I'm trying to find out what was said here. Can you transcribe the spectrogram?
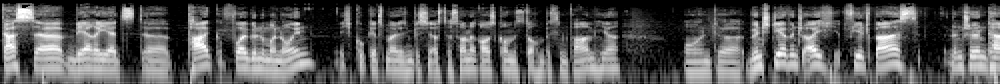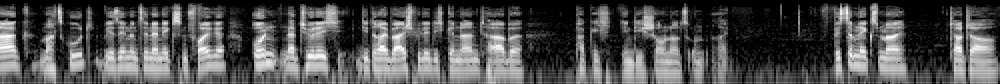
das äh, wäre jetzt äh, Park Folge Nummer 9. Ich gucke jetzt mal, dass ich ein bisschen aus der Sonne rauskomme. Ist doch ein bisschen warm hier. Und äh, wünsche dir, wünsche euch viel Spaß, einen schönen Tag, macht's gut. Wir sehen uns in der nächsten Folge. Und natürlich die drei Beispiele, die ich genannt habe, packe ich in die Shownotes unten rein. Bis zum nächsten Mal. Ciao, ciao.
